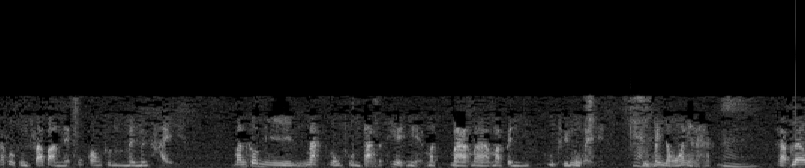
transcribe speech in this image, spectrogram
นักลงทุนสถาบันเนี่ยพวกกองทุนในเมืองไทยเนี่ยมันก็มีนักลงทุนต่างประเทศเนี่ยมามามามาเป็นผู้ถือหน่วยเนี่ยค่ะอยู่ไม่น้อยอะนะฮะอืมครับแล้ว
